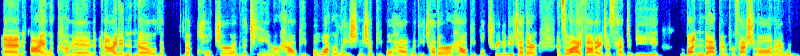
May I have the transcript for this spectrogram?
And I would come in and I didn't know the the culture of the team or how people what relationship people had with each other or how people treated each other. And so i thought i just had to be buttoned up and professional and i would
